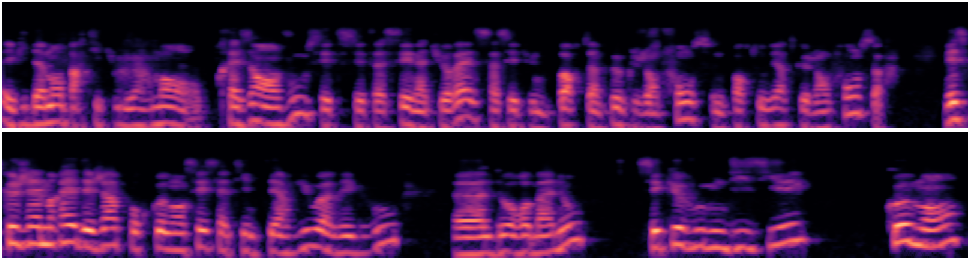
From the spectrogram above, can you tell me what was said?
évidemment particulièrement présent en vous, c'est assez naturel, ça c'est une porte un peu que j'enfonce, une porte ouverte que j'enfonce. Mais ce que j'aimerais déjà pour commencer cette interview avec vous, euh, Aldo Romano, c'est que vous me disiez comment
